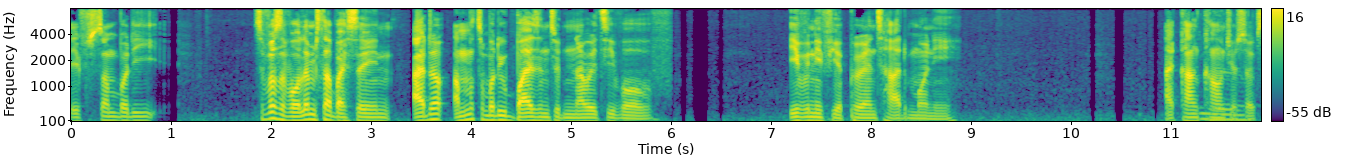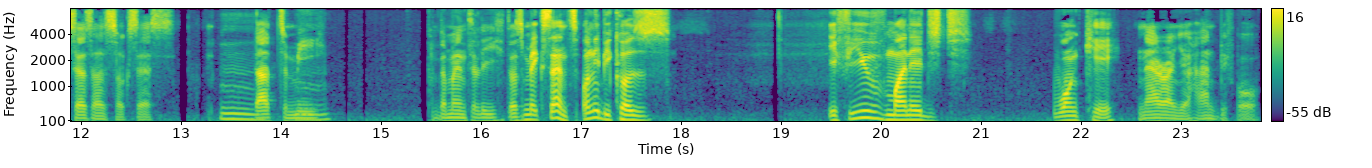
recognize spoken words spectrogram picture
if somebody so first of all, let me start by saying I don't I'm not somebody who buys into the narrative of even if your parents had money, I can't count your success as success. Hmm. That to me Hmm. fundamentally doesn't make sense. Only because if you've managed 1k naira in your hand before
